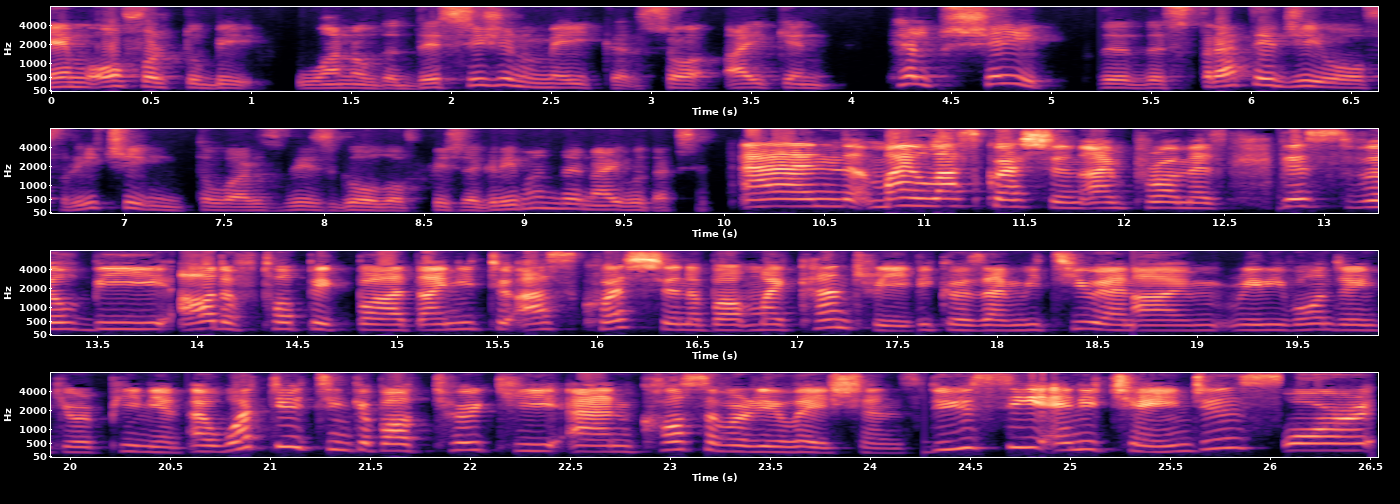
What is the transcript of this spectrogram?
am offered to be one of the decision makers, so I can help shape the, the strategy of reaching towards this goal of peace agreement, then I would accept. And my last question, I promise, this will be out of topic, but I need to ask question about my country because I'm with you and I'm really wondering your opinion. Uh, what do you think about Turkey and Kosovo relations? Do you see any changes or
